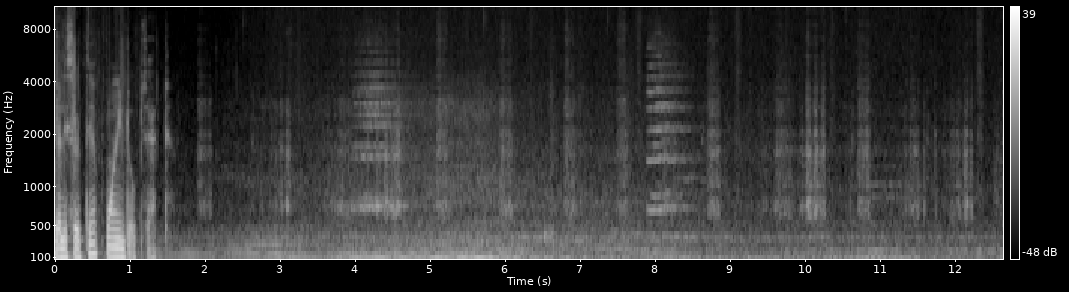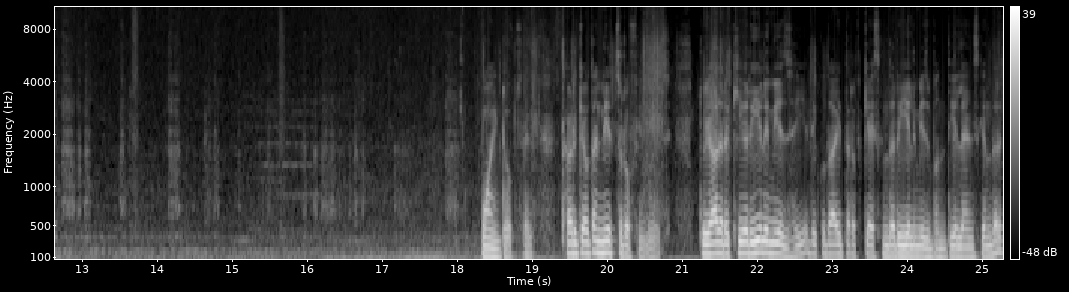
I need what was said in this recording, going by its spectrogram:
या लिख सकते हैं? Point object point object third क्या होता है? नेचर ऑफ़ इमेज तो याद रखिए रियल इमेज है ये। देखो, दाई तरफ़ क्या इसके अंदर रियल इमेज बनती है लेंस के अंदर।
